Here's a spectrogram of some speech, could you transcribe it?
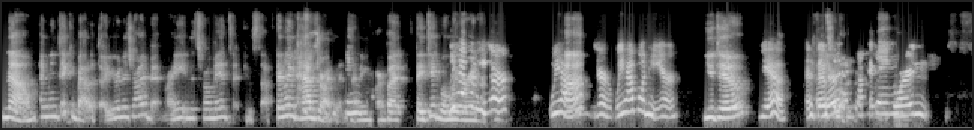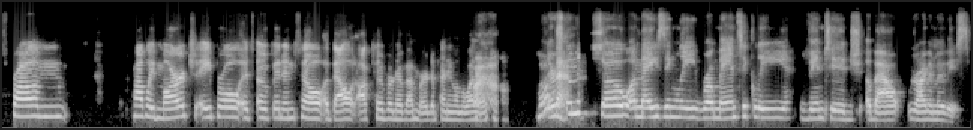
no. I mean, think about it though. You're in a drive-in, right? And it's romantic and stuff. They don't even have drive-ins anymore, but they did when we, We have were one in. here. We have Huh? one here. We have one here. You do? Yeah. It's There's open. something- It's open from probably March, April. It's open until about October, November, depending on the weather. Wow. Love There's that. something so amazingly romantically vintage about drive-in movies.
